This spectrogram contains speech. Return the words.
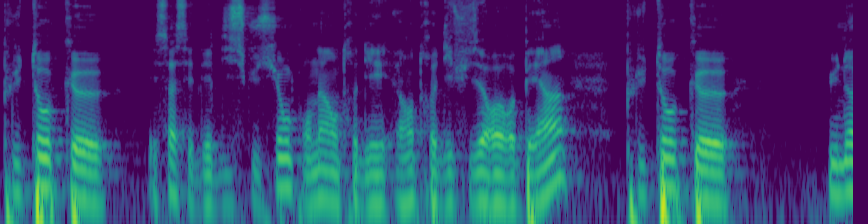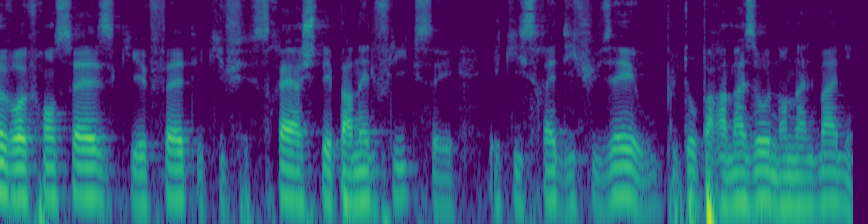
plutôt que, et ça c'est des discussions qu'on a entre, entre diffuseurs européens, plutôt que une œuvre française qui est faite et qui serait achetée par Netflix et, qui serait diffusée, ou plutôt par Amazon en Allemagne,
